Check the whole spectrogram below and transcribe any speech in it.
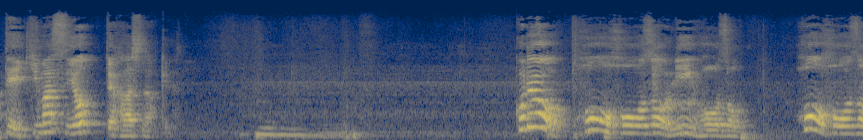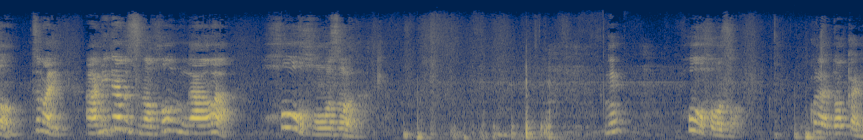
っていきますよって話なわけです。これを法法蔵人法蔵法法蔵つまり阿弥陀仏の本願は法法蔵なわけね。法法蔵。これはどっかに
